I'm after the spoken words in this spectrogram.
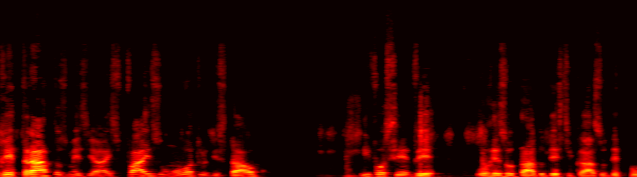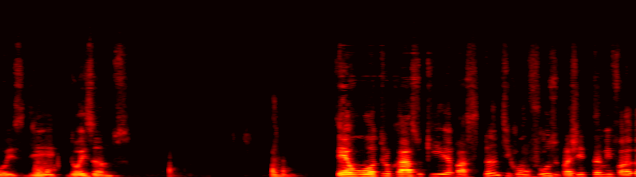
retrata os mesiais, faz um outro distal e você vê o resultado deste caso depois de dois anos. É um outro caso que é bastante confuso para a gente também falar.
